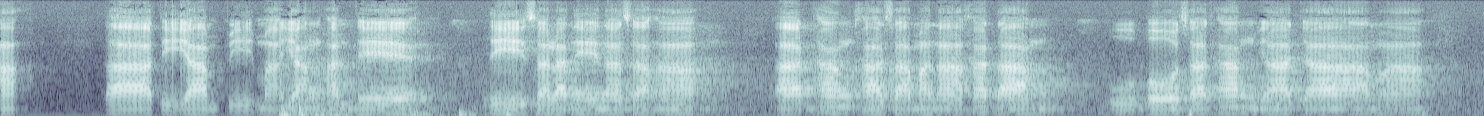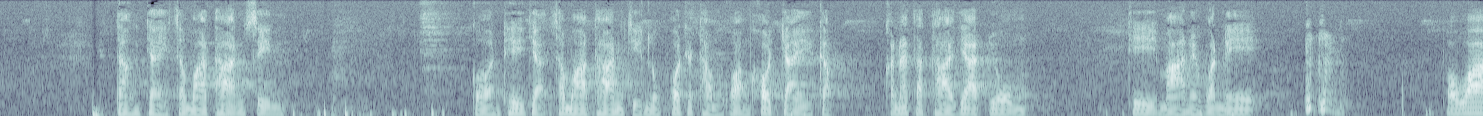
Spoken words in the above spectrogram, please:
ตาติยามปิมายังพันเตติสารเนนะสหะอาทังขาสามนาคาตัง อุโปสะทังยาจามาตั้งใจสมาทานศีลก่อนที่จะสมาทานศีลหลวงพ่อจะทำความเข้าใจกับ คณะสัตยาญาติโยมที่มาในวันนี้ เพราะว่า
